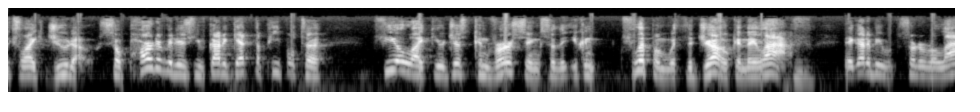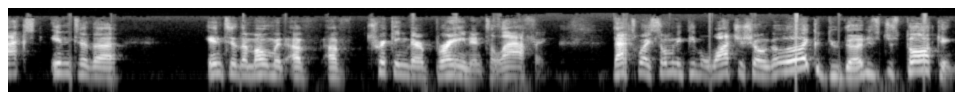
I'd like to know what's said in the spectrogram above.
it's like judo. So part of it is you've got to get the people to feel like you're just conversing, so that you can flip them with the joke and they laugh. Hmm. They got to be sort of relaxed into the into the moment of of tricking their brain into laughing. That's why so many people watch a show and go, "Oh, I could do that. He's just talking,"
